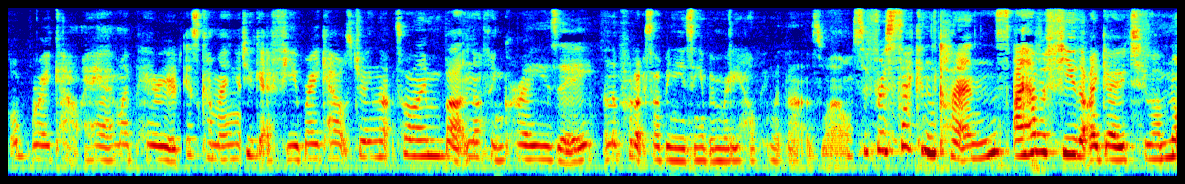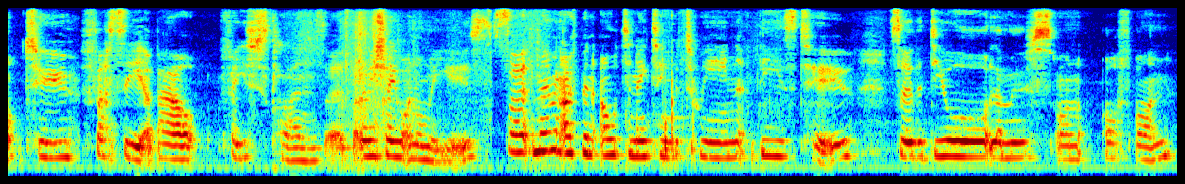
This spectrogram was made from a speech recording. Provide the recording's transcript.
Got a breakout here. My period is coming. I do get a few breakouts during that time, but nothing crazy. And the products I've been using have been really helping with that as well. So for a second cleanse, I have a few that I go to. I'm not too fussy about face cleansers but let me show you what I normally use. So at the moment I've been alternating between these two. So the Dior La Mousse on Off On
